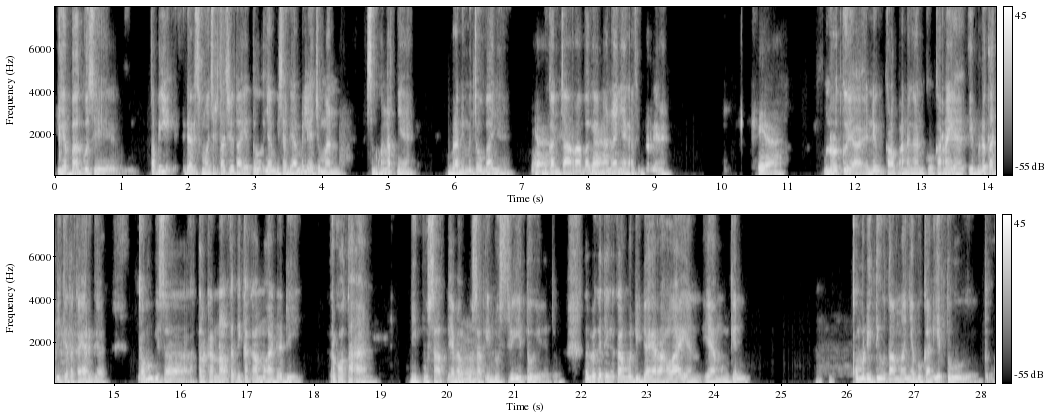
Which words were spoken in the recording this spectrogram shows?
Iya bagus sih. Tapi dari semua cerita-cerita itu yang bisa diambil ya cuman semangatnya, berani mencobanya, Nah, bukan cara bagaimananya kan sebenarnya. iya, Menurutku ya, ini kalau pandanganku karena ya ya bener tadi kata Kak Erga, kamu bisa terkenal ketika kamu ada di perkotaan, di pusat ya emang Hmm. pusat industri itu gitu. Tapi ketika kamu di daerah lain yang mungkin komoditi utamanya bukan itu gitu.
